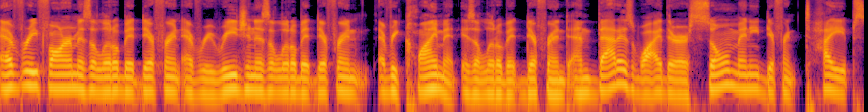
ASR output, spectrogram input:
every farm is a little bit different, every region is a little bit different, every climate is a little bit different, and that is why there are so many different types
